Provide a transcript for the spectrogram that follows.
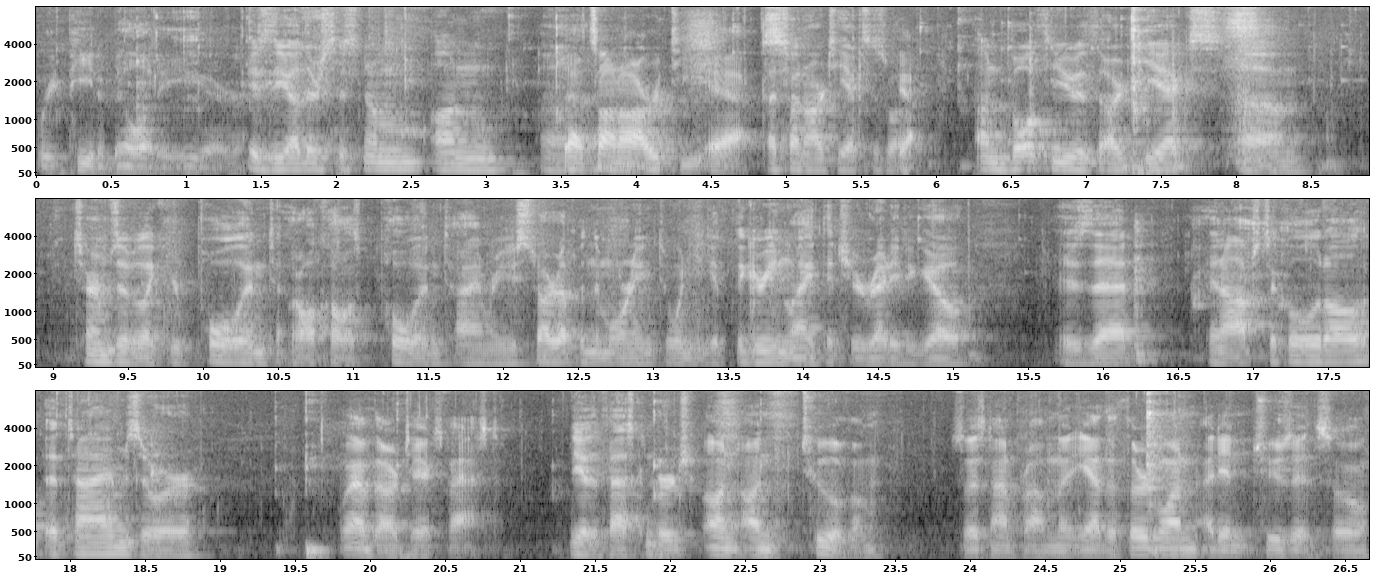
repeatability or, Is the other system on, uh, that's on RTX. that's on RTX as well? Yeah. On both you with RTX, um, in terms of like your pull-in, ti- what I'll call it pull-in time, where you start up in the morning to when you get the green light that you're ready to go, is that an obstacle at all at times, or We have the RTX fast have the fast converge? on, on two of them, so that's not a problem. Yeah, the third one, I didn't choose it, so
